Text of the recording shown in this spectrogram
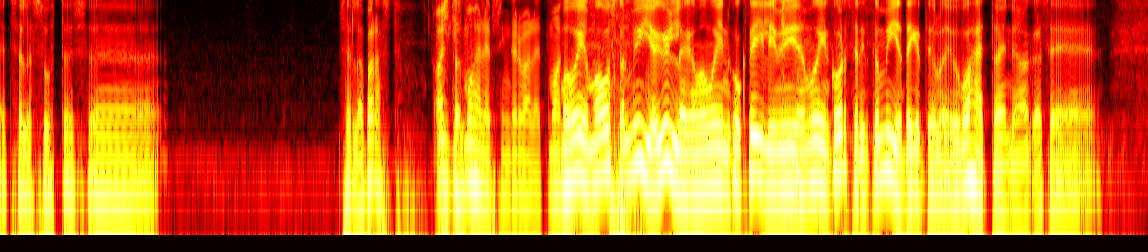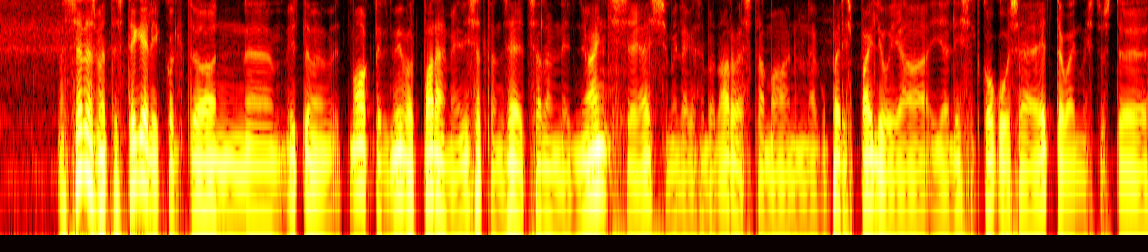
et selles suhtes äh, sellepärast. algis muheleb siin kõrval, et ma võin, ma oskan müüa küll, ega ma võin kokteili müüa, ma võin korterit ka müüa, tegelikult ei ole ju vahet, on ju, aga see noh, selles mõttes tegelikult on, äh, ütleme, et maaklerid müüvad paremini, lihtsalt on see, et seal on neid nüansse ja asju, millega sa pead arvestama, on nagu päris palju ja, ja lihtsalt kogu see ettevalmistustöö,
